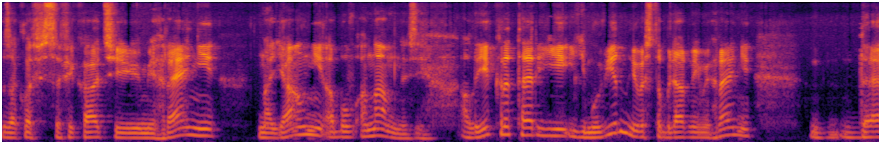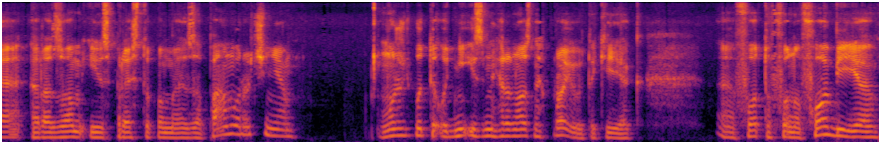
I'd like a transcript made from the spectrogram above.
за класифікацією мігрені наявні або в анамнезі. Але є критерії ймовірної вестибулярної мігрені, де разом із приступами запаморочення можуть бути одні із мігренозних проявів, такі як е, фотофонофобія.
